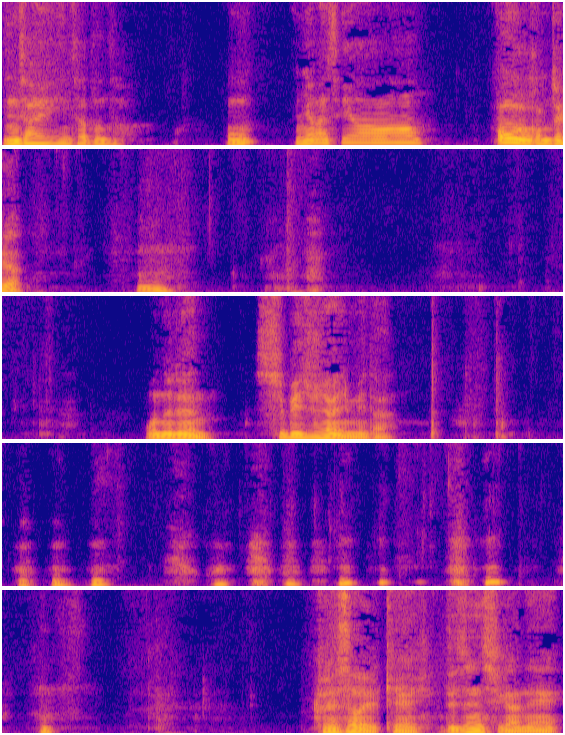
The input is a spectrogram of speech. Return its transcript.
인사해, 인사, 너도. 어? 안녕하세요. 어우, 깜짝이야. 음. 오늘은 12주년입니다. 그래서 이렇게 늦은 시간에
